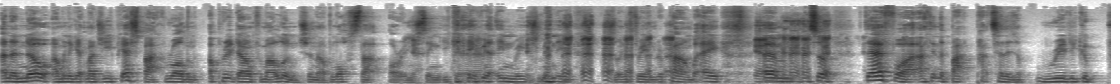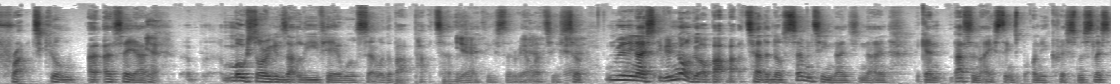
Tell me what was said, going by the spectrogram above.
And I know I'm going to get my GPS back rather than I put it down for my lunch and I've lost that orange thing you gave me, that InReach Mini. It's only £300. But hey, um, so therefore, I think the backpack tether is a really good practical, I, I say, Yeah. Most Oregons that leave here will sell with a backpack tether. Yeah. I think it's the reality. yeah. So really nice. If you've not got a backpack tether, no, seventeen ninety nine. Again, that's a nice thing to put on your Christmas list.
